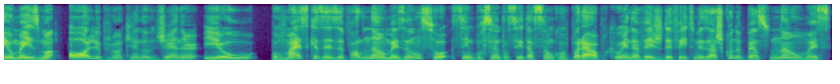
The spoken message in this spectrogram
eu mesma olho para uma Kendall Jenner e eu, por mais que às vezes eu falo, não, mas eu não sou 100% aceitação corporal, porque eu ainda vejo defeitos, mas eu acho que quando eu penso, não, mas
